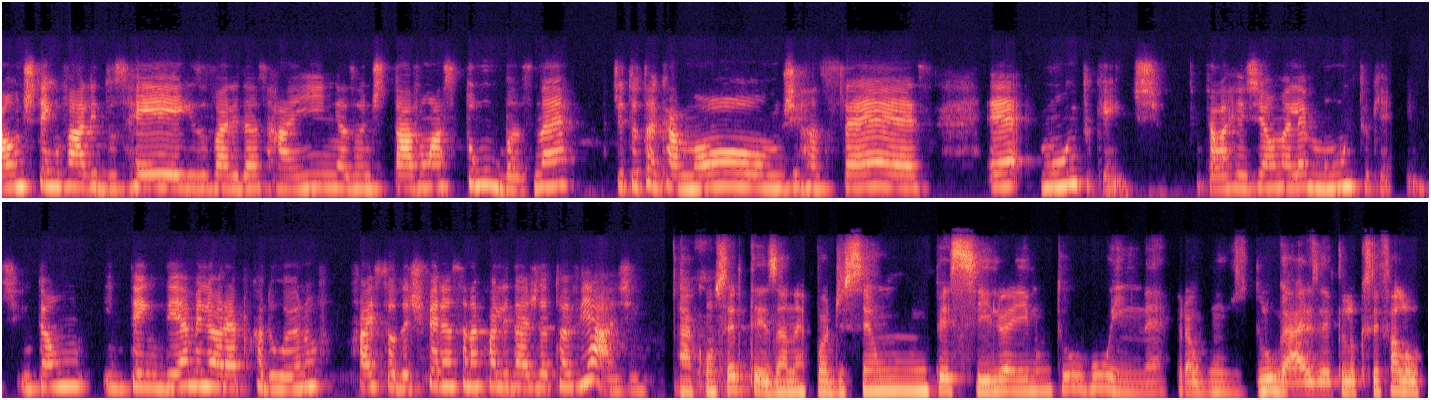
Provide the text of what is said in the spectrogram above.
onde tem o Vale dos Reis, o Vale das Rainhas, onde estavam as tumbas, né? De Tutankhamon, de Ramsés, é muito quente aquela região ela é muito quente. Então, entender a melhor época do ano faz toda a diferença na qualidade da tua viagem. Ah, com certeza, né? Pode ser um empecilho aí muito ruim, né? Para alguns lugares aí, pelo que você falou.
